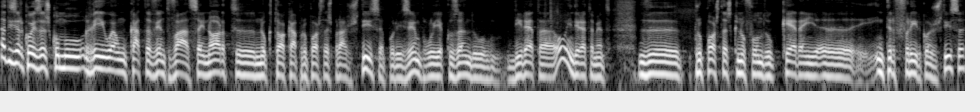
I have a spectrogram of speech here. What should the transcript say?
a dizer coisas como Rio é um catavento vá sem norte no que toca a propostas para a justiça, por exemplo, e acusando direta ou indiretamente de propostas que, no fundo, querem uh, interferir com a justiça.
